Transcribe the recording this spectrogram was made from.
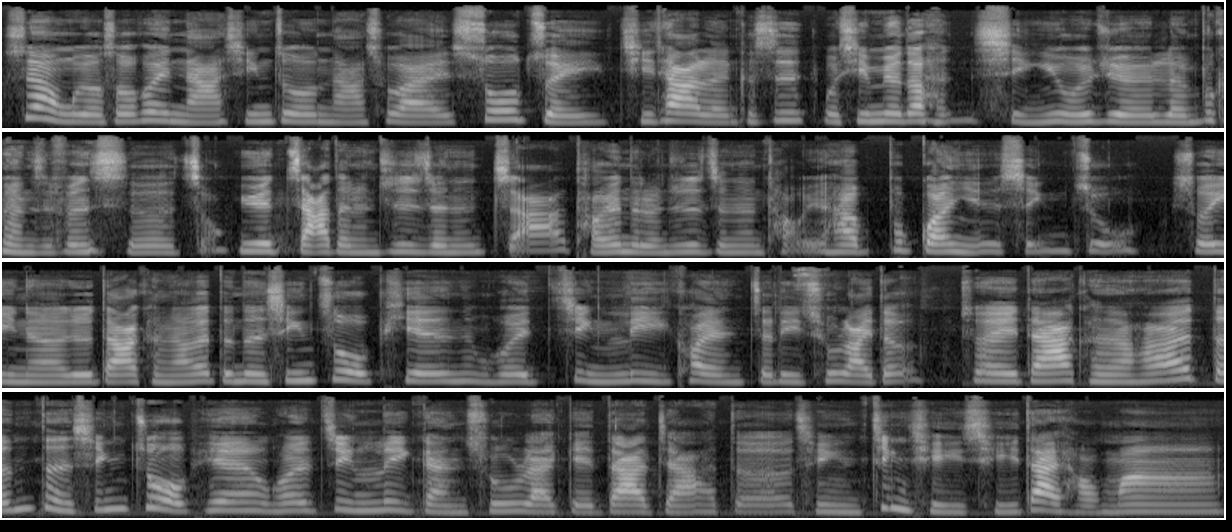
虽然我有时候会拿星座拿出来说嘴其他人，可是我其实没有到很信，因为我就觉得人不可能只分十二种，因为渣的人就是真的渣，讨厌的人就是真的讨厌，他不关你的星座。所以呢，就是大家可能要再等等新作篇，我会尽力快点整理出来的。所以大家可能还要等等新作篇，我会尽力赶出来给大家的，请敬请期待好吗？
